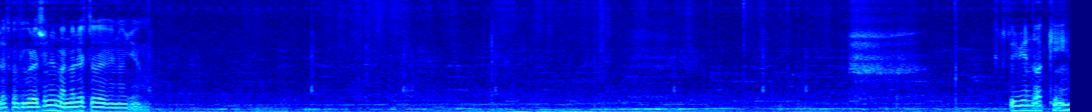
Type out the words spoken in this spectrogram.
Las configuraciones manuales todavía no llego. Estoy viendo aquí.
